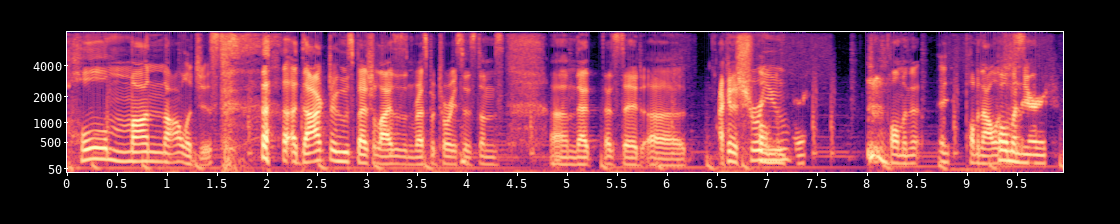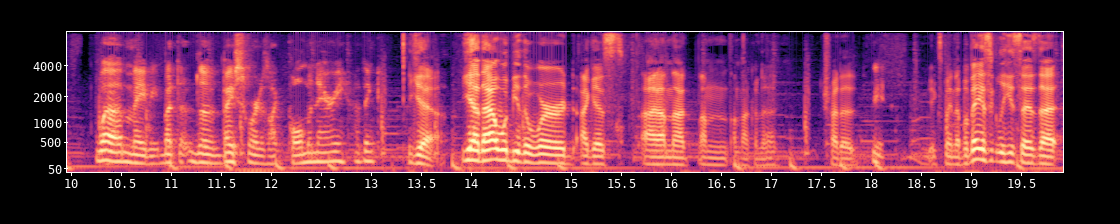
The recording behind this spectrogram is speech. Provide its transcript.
pulmonologist, a doctor who specializes in respiratory systems, um, that that said, uh, I can assure you Pulmon- pulmonologist. Pulmonary. Well, maybe, but the, the, base word is like pulmonary. I think. Yeah, yeah, that would be the word. I guess I, am not. I'm. I'm not gonna try to yeah. explain that. But basically, he says that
